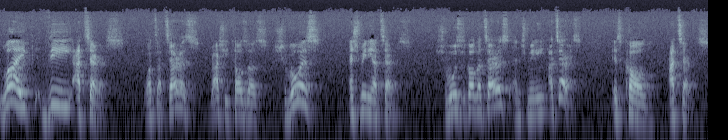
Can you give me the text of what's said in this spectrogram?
Like the Atzeres. What's Atzeres? Rashi tells us Shavuos and Shmini Atzeres. Shavuos is called Atzeres, and Shmini Atzeres is called Atzeres.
